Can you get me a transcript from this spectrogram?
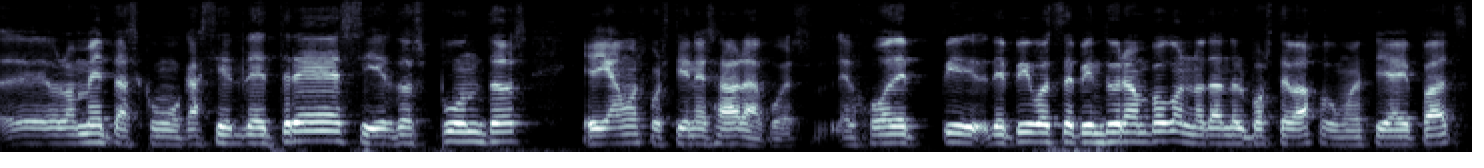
eh, o lo metas como casi el de tres y es dos puntos. Y digamos, pues tienes ahora pues el juego de, de pivots de pintura un poco, no tanto el poste bajo, como decía iPads,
